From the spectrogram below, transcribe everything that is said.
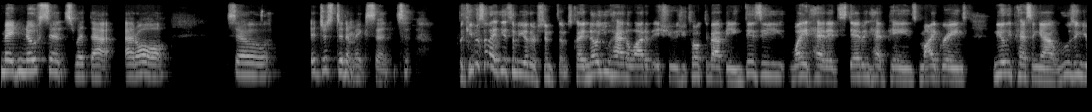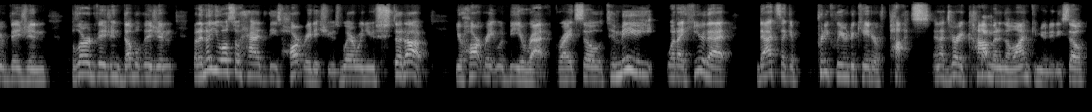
made no sense with that at all. So it just didn't make sense. But give us an idea of some of the other symptoms. Because I know you had a lot of issues. You talked about being dizzy, lightheaded, stabbing head pains, migraines, nearly passing out, losing your vision, blurred vision, double vision. But I know you also had these heart rate issues where when you stood up, your heart rate would be erratic, right? So to me, when I hear that, that's like a pretty clear indicator of POTS. And that's very common in the Lyme community. So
